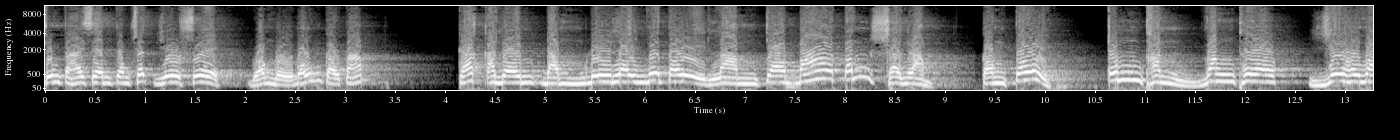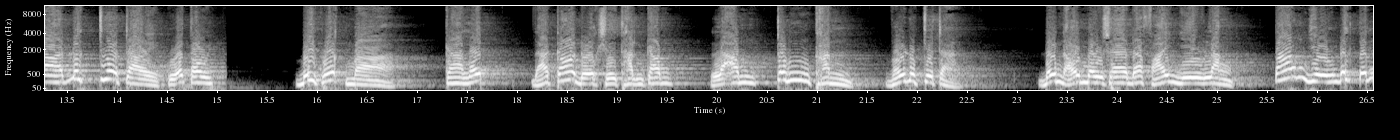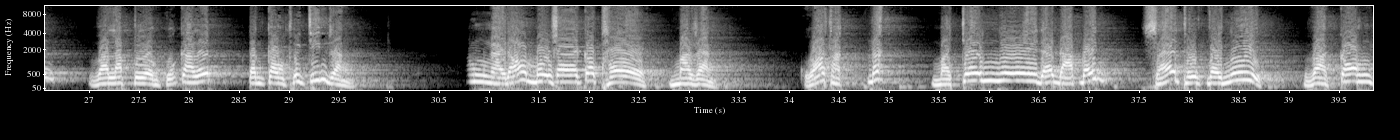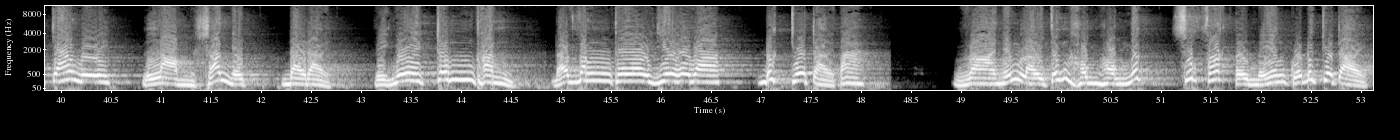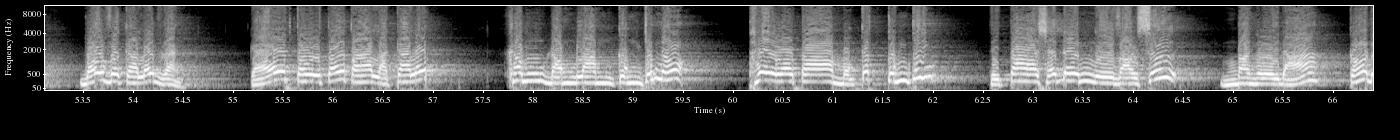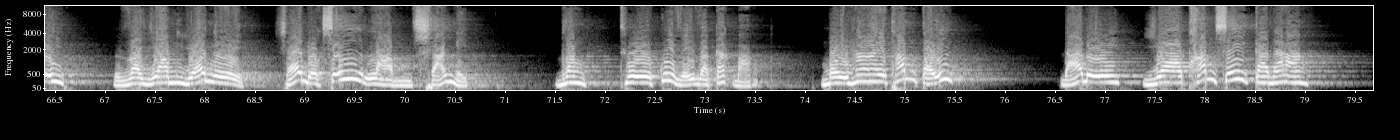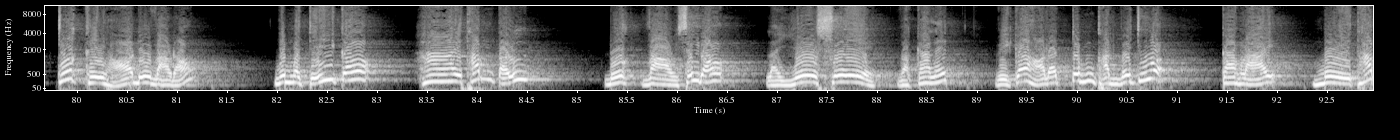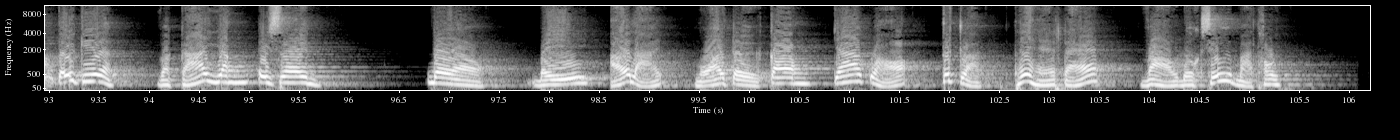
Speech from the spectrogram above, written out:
Chúng ta hãy xem trong sách Joshua đoạn 14 câu 8 các anh em đồng đi lên với tôi làm cho bá tánh sờn lòng. Còn tôi trung thành vâng theo Jehovah Đức Chúa Trời của tôi bí quyết mà Caleb đã có được sự thành công là ông trung thành với Đức Chúa Trời. Đến nỗi môi xe đã phải nhiều lần tán dương đức tính và lập trường của Caleb trong câu thứ 9 rằng, trong ngày đó môi xe có thề mà rằng, quả thật đất mà chân ngươi đã đạp đến sẽ thuộc về ngươi và con cháu ngươi làm sáng nghiệp đời đời. Vì ngươi trung thành đã vâng theo Jehovah Đức Chúa Trời ta. Và những lời chứng hùng hồn nhất xuất phát từ miệng của Đức Chúa Trời đối với Caleb rằng kẻ tôi tới ta là Caleb, không đồng làm cùng chúng nó. Theo ta một cách trung tín, thì ta sẽ đem người vào xứ mà người đã có đi, và dòng dõi người sẽ được xứ làm sản nghiệp. Vâng thưa quý vị và các bạn 12 thám tử đã đi do thám sứ Canaan trước khi họ đi vào đó. Nhưng mà chỉ có hai thám tử được vào xứ đó là Joshua và Caleb vì cả họ đã trung thành với Chúa, còn lại mười thám tử kia và cả dân Israel đều bị ở lại, ngoại trừ con cháu của họ, tức là thế hệ trẻ vào được xứ mà thôi.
